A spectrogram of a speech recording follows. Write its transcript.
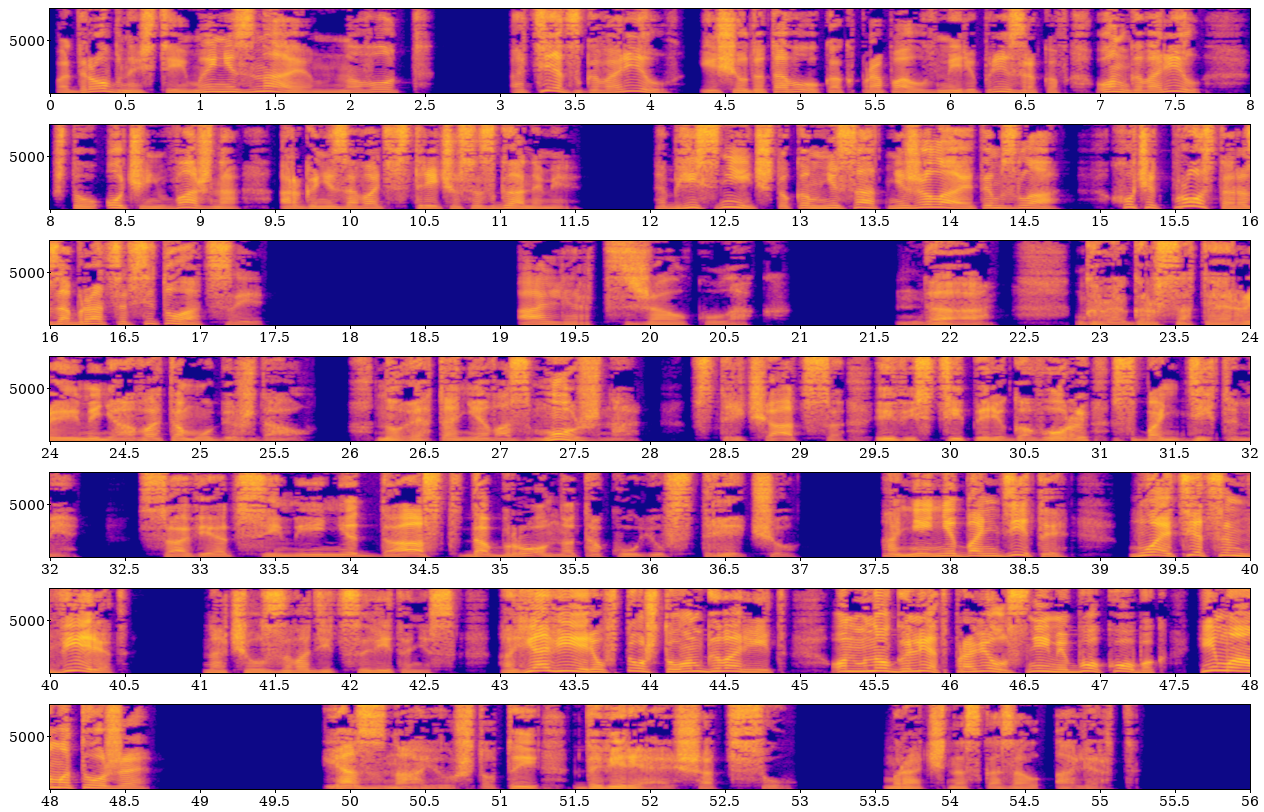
Подробностей мы не знаем, но вот... Отец говорил, еще до того, как пропал в мире призраков, он говорил, что очень важно организовать встречу с изганами. Объяснить, что Камнесад не желает им зла, хочет просто разобраться в ситуации. Аллерт сжал кулак. «Да, Грегор Сатера и меня в этом убеждал. Но это невозможно — встречаться и вести переговоры с бандитами. Совет Семи не даст добро на такую встречу». «Они не бандиты! Мой отец им верит! Начал заводиться Витанис. «А я верю в то, что он говорит. Он много лет провел с ними бок о бок, и мама тоже». «Я знаю, что ты доверяешь отцу», — мрачно сказал Алерт.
